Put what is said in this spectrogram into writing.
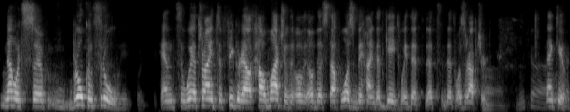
now it's broken through, and we're trying to figure out how much of, of, of stuff was behind that gateway that that that was ruptured. Thank you.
